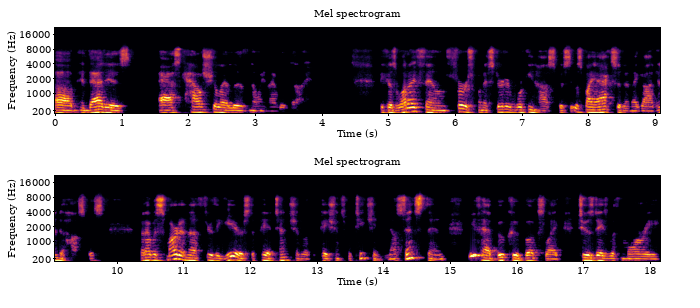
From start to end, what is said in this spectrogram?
Um, and that is ask, How shall I live knowing I will die? Because what I found first when I started working hospice, it was by accident I got into hospice. but I was smart enough through the years to pay attention to what the patients were teaching me. Now, since then, we've had buku books like Tuesdays with Morrie.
